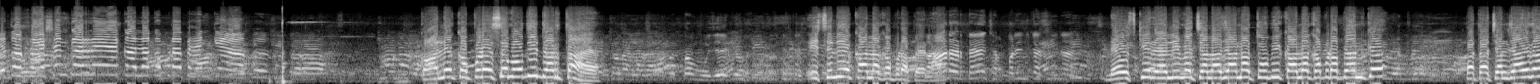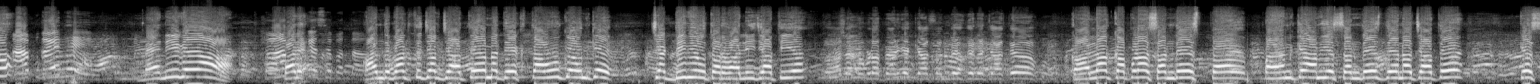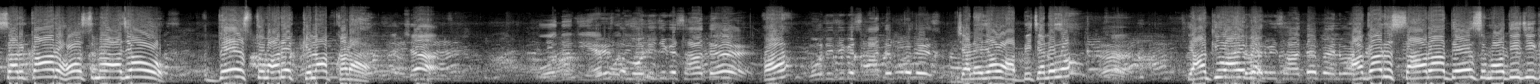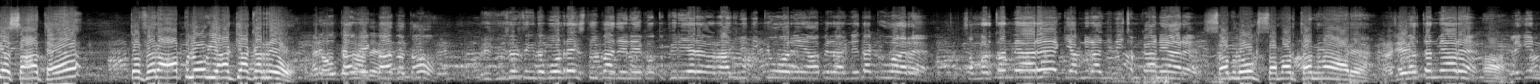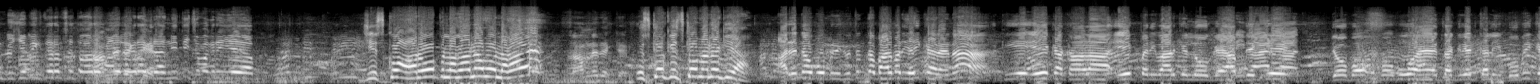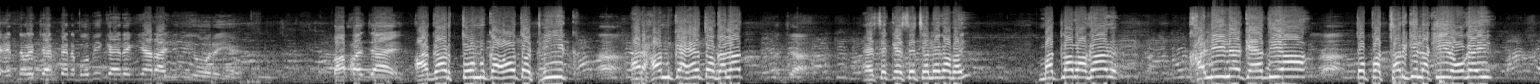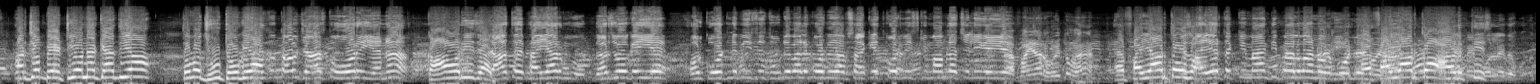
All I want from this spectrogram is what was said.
ये तो फ़ैशन कर रहे हैं काला कपड़ा पहन के आप। काले कपड़े से मोदी डरता है। तो मुझे क्यों? इसलिए काला कपड़ा पहना। डरते हैं? छप्पन इंच का सीना ले उसकी रैली में चला जाना तू भी काला कपड़ा पहन के। पता चल जाएगा। आप गए थे? मैं नहीं गया। तो पर अंधभक्त जब जाते हैं मैं देखता हूँ कि उनके चड्डी भी उतरवा ली जाती है। काला कपड़ा पहन के क्या संदेश देना चाहते हैं आप? काला कपड़ा संदेश पहन के हम ये संदेश देना चाहते हैं कि सरकार होश में आ जाओ देश तुम्हारे खिलाफ खड़ा है। अच्छा। मोदी जी है तो मोदी मोदी जी के साथ है। है? मोदी जी के साथ है पूरा देश। चले जाओ आप भी चले जाओ। यहाँ क्यों आए भी साथ है पहलवान अगर सारा देश मोदी जी के साथ है तो फिर आप लोग यहाँ क्या कर रहे हो? अरे बताओ एक बात बताओ। ब्रिजभूषण सिंह तो बोल रहे हैं इस्तीफा देने को तो फिर ये राजनीति क्यों हो रही है? यहाँ पे राजनेता क्यों आ रहे हैं? समर्थन में आ रहे हैं कि अपनी राजनीति चमकाने आ रहे हैं? सब लोग समर्थन में आ रहे हैं। समर्थन में आ रहे हाँ। हैं। लेकिन बीजेपी की तरफ़ से तो आरोप ये लग रहा है राजनीति चमक रही है अब। जिसको आरोप लगाना वो लगाए सामने देख के। उसको किसको मना किया? अरे तो वो ब्रिगेडियर तो बार बार यही कह रहे हैं ना कि ये एक अखाड़ा एक परिवार के लोग हैं। आप देखिए जो वो, वो, वो है द ग्रेट खली वो भी इतने बड़े चैंपियन है वो भी कह रहे हैं कि यहाँ राजनीति हो रही है। वापस जाए। अगर तुम कहो तो ठीक हाँ। और हम कहें तो गलत। अच्छा। ऐसे कैसे चलेगा भाई? मतलब अगर खली ने कह दिया तो पत्थर की लकीर हो गई और जो बेटियों ने कह दिया तो वो झूठ हो गया। तो ताऊ जाँच तो हो रही है ना। कहाँ हो रही जाए जहाँ तो एफ़ आई आर दर्ज हो गई है और कोर्ट ने भी इसे झूठे वाले कोर्ट में अब साकेत कोर्ट में इसकी मामला चली गई है। एफ़ आई आर हुई तो है। एफ़ आई आर तो एफ़ आई आर तक की मांग थी पहलवानों की। एफ़ आई आर तो अड़तीस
